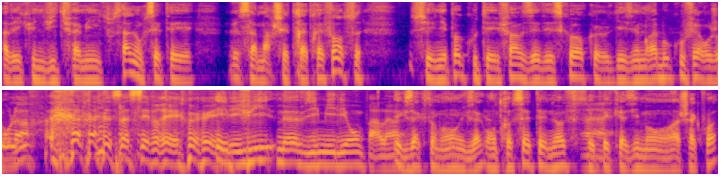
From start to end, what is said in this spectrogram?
avec une vie de famille, tout ça. Donc c'était, ça marchait très très fort. C'est- une époque où TF1 faisait des scores qu'ils aimeraient beaucoup faire aujourd'hui. là Ça, c'est vrai. oui. Et puis- 8, 9, 10 millions par là. Exactement, exact. entre 7 et 9, c'était quasiment à chaque fois.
